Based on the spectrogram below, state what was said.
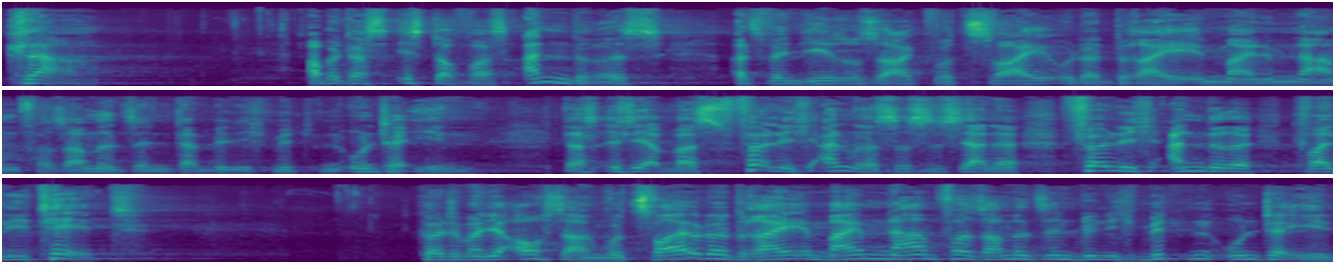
klar. Aber das ist doch was anderes, als wenn Jesus sagt, wo zwei oder drei in meinem Namen versammelt sind, dann bin ich mitten unter ihnen. Das ist ja was völlig anderes. Das ist ja eine völlig andere Qualität. Könnte man ja auch sagen, wo zwei oder drei in meinem Namen versammelt sind, bin ich mitten unter ihnen.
